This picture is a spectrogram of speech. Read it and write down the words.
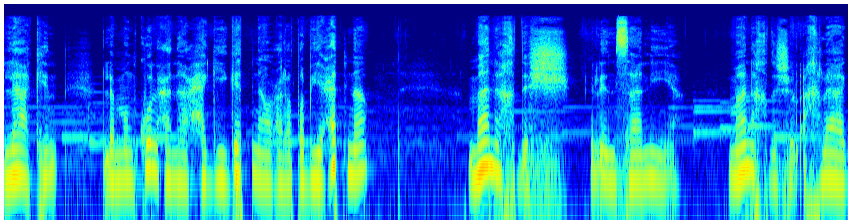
لكن لما نكون على حقيقتنا وعلى طبيعتنا ما نخدش الإنسانية ما نخدش الأخلاق.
